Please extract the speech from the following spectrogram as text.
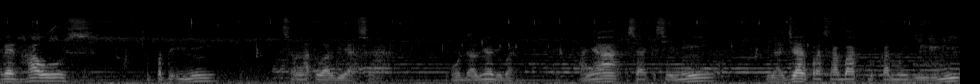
greenhouse seperti ini sangat luar biasa. Modalnya juga hanya saya ke sini belajar para sahabat bukan menggurui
